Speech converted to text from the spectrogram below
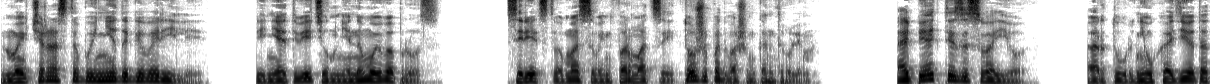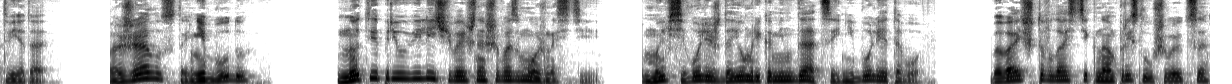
Мы вчера с тобой не договорили. Ты не ответил мне на мой вопрос. Средства массовой информации тоже под вашим контролем? Опять ты за свое. Артур, не уходи от ответа. Пожалуйста, не буду. Но ты преувеличиваешь наши возможности. Мы всего лишь даем рекомендации, не более того. Бывает, что власти к нам прислушиваются.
